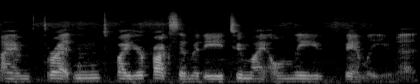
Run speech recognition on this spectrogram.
I am threatened by your proximity to my only family unit.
